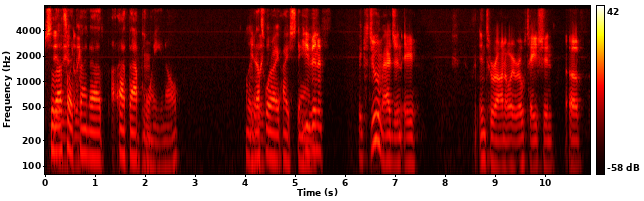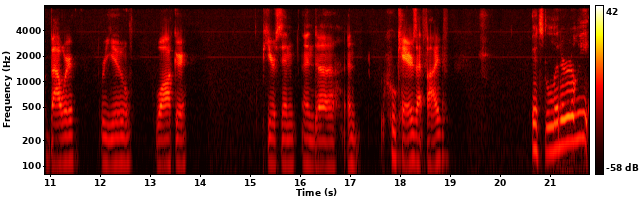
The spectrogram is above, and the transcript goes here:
So Yeah, that's they- like, like- kind of at that Mhm. point, you know. Like Yeah, that's like, where I, I stand. Even if like, could you imagine a in Toronto a rotation of Bauer, Ryu, Walker, Pearson, and uh and who cares at five? it's literally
